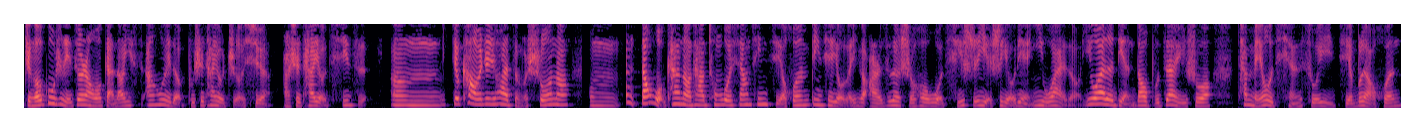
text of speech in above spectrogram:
整个故事里最让我感到一丝安慰的，不是他有哲学，而是他有妻子。”嗯，就看完这句话怎么说呢？嗯，当我看到他通过相亲结婚，并且有了一个儿子的时候，我其实也是有点意外的。意外的点倒不在于说他没有钱，所以结不了婚，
